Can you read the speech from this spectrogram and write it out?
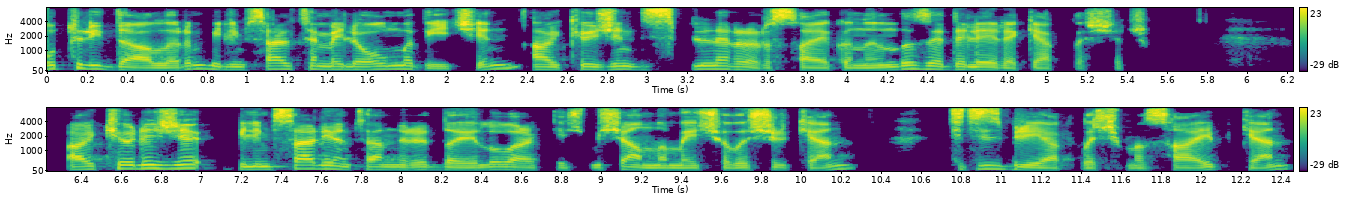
bu tür iddiaların bilimsel temeli olmadığı için arkeolojinin disiplinler arası saygınlığını da zedeleyerek yaklaşır. Arkeoloji bilimsel yöntemlere dayalı olarak geçmişi anlamaya çalışırken, titiz bir yaklaşıma sahipken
